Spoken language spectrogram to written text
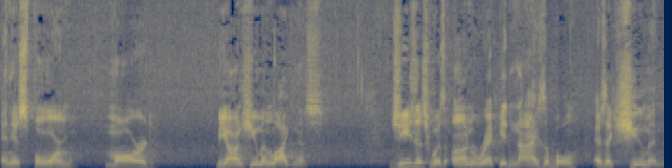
and his form marred beyond human likeness. Jesus was unrecognizable as a human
